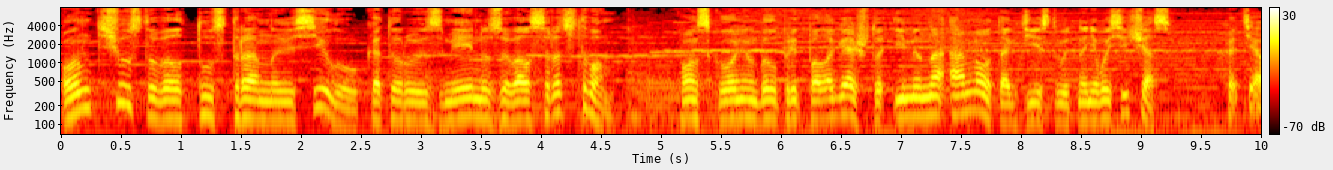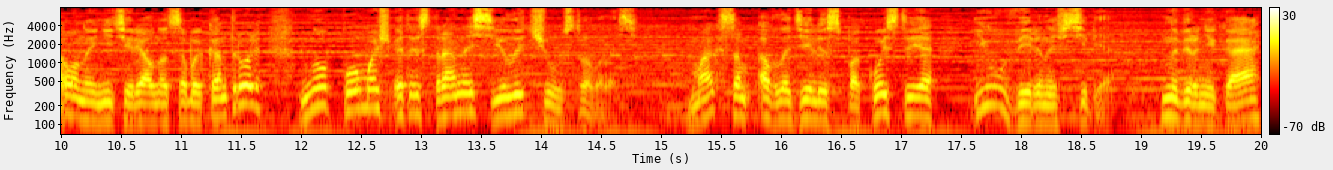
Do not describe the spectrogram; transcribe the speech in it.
Он чувствовал ту странную силу, которую змей называл сродством – он склонен был предполагать, что именно оно так действует на него сейчас. Хотя он и не терял над собой контроль, но помощь этой странной силы чувствовалась. Максом овладели спокойствие и уверенность в себе. Наверняка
